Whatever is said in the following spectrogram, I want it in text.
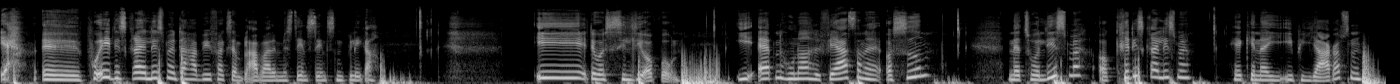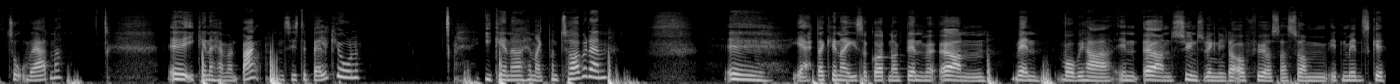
Ja, øh, poetisk realisme, der har vi for eksempel arbejdet med Sten Stensen Blikker. I, det var Sildi Opvågen. I 1870'erne og siden naturalisme og kritisk realisme. Her kender I E.P. Jacobsen, to verdener. Øh, I kender Herman Bang, den sidste balkjole. I kender Henrik Pontoppidan. Øh, ja, der kender I så godt nok den med ørnen, men hvor vi har en ørn synsvinkel, der opfører sig som et menneske.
